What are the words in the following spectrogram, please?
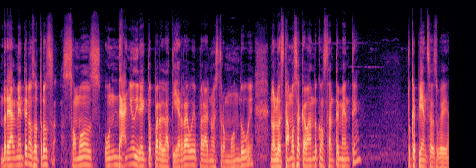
realmente nosotros somos un daño directo para la Tierra, güey, para nuestro mundo, güey. Nos lo estamos acabando constantemente. ¿Tú qué piensas, güey?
